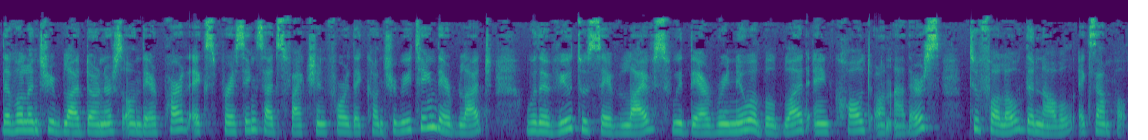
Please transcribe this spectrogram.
The voluntary blood donors, on their part, expressing satisfaction for the contributing their blood with a view to save lives with their renewable blood and called on others to follow the novel example.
